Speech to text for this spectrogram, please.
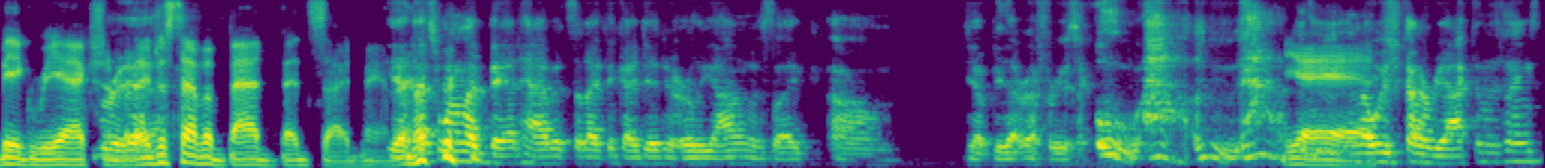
big reaction, but I just have a bad bedside manner. Yeah, that's one of my bad habits that I think I did early on was like, um, you know, be that referee. It's like, oh, ah, ooh, ah. Yeah. And always kind of reacting to things.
